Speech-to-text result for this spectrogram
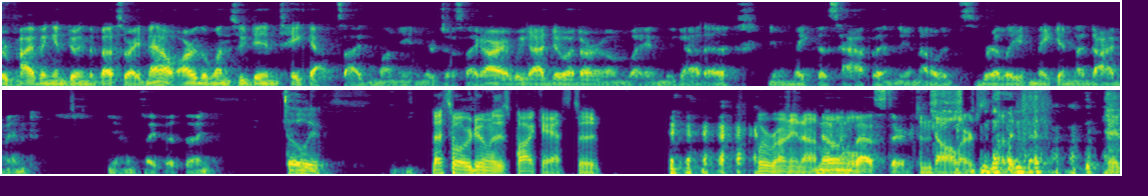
surviving and doing the best right now, are the ones who didn't take outside money and we're just like, all right, we gotta do it our own way and we gotta, you know, make this happen. You know, it's really making a diamond, you know, type of thing. Totally. That's what we're doing with this podcast. To, we're running on no like investor. eleven dollars. No, It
